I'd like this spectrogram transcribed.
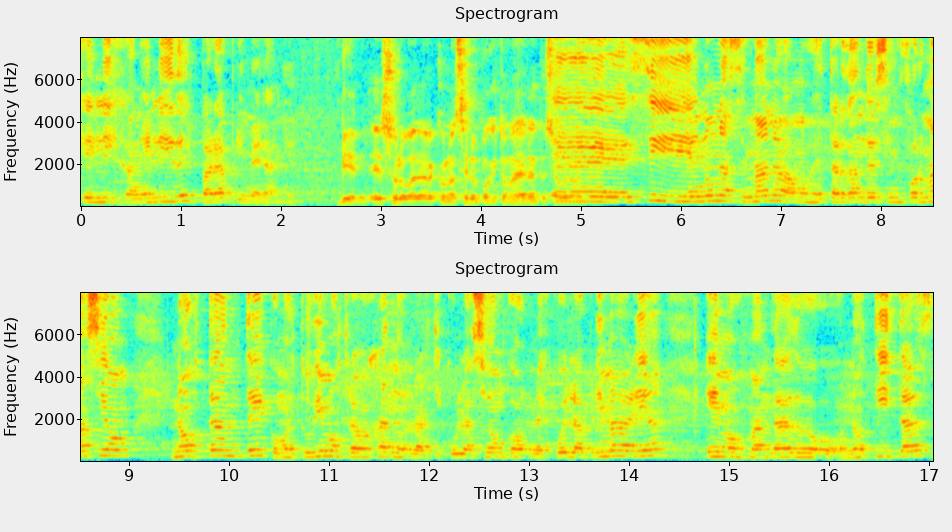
que elijan el IDES para primer año. Bien, eso lo va a dar a conocer un poquito más adelante. Eh, sí, en una semana vamos a estar dando esa información. No obstante, como estuvimos trabajando en la articulación con la escuela primaria, hemos mandado notitas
